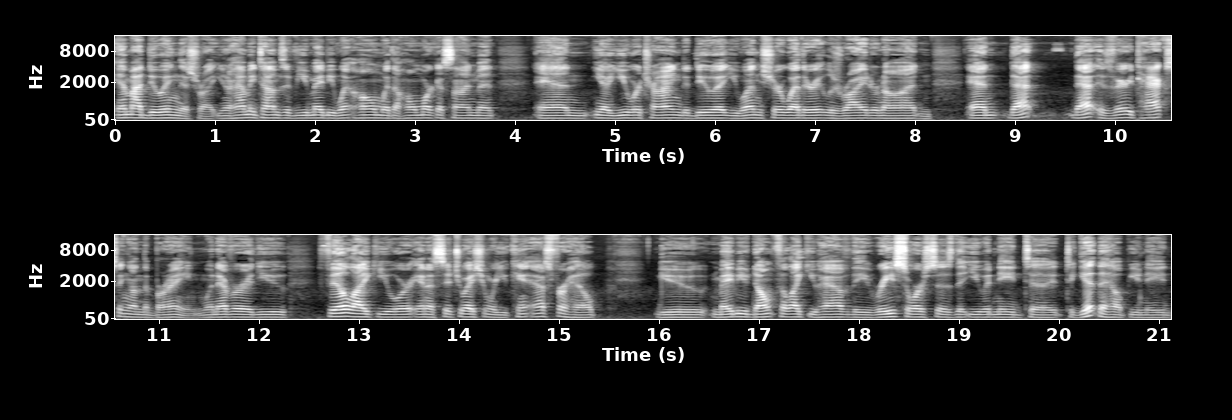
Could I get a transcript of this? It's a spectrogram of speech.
am I doing this right? You know, how many times have you maybe went home with a homework assignment and, you know, you were trying to do it, you weren't sure whether it was right or not. And, and that, that is very taxing on the brain whenever you feel like you're in a situation where you can't ask for help you maybe don't feel like you have the resources that you would need to to get the help you need.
